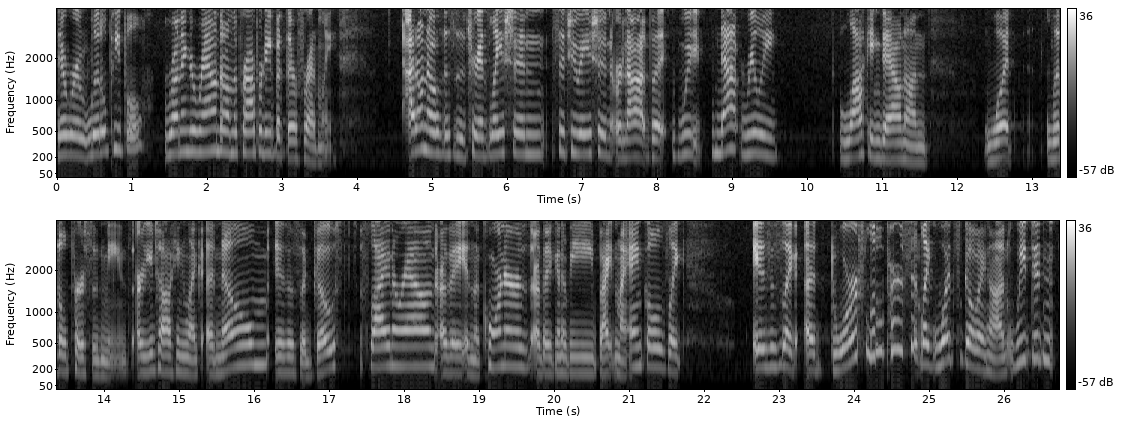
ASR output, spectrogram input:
there were little people running around on the property, but they're friendly. I don't know if this is a translation situation or not, but we're not really locking down on what little person means. Are you talking like a gnome? Is this a ghost flying around? Are they in the corners? Are they going to be biting my ankles? Like, is this like a dwarf little person? Like, what's going on? We didn't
